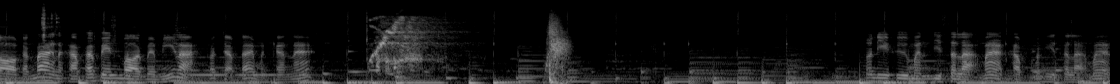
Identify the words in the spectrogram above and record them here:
ต่อกันบ้างนะครับ ถ้าเป็นบอร์ดแบบนี้ล่ะ ก็จับได้เหมือนกันนะ ข้อดีคือมันอิสระมากครับ มันอิสระมาก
